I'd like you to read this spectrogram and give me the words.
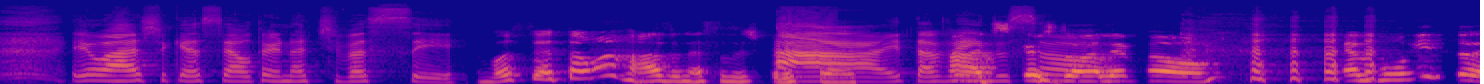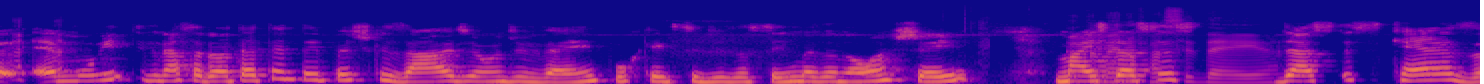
Eu acho que essa é a alternativa C. Você é tão arrasa nessas expressões. Ai, tá vendo Práticas só? do alemão. É muito, é muito engraçado. Eu até tentei pesquisar de onde vem, por que se diz assim, mas eu não achei. Mas dessas, ideia. dessas Käse,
